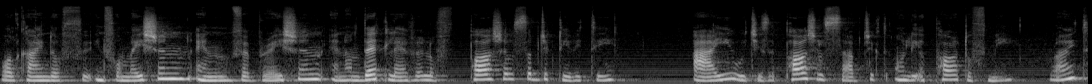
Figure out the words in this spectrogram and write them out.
all kind of information and vibration. And on that level of partial subjectivity, I, which is a partial subject, only a part of me, right,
